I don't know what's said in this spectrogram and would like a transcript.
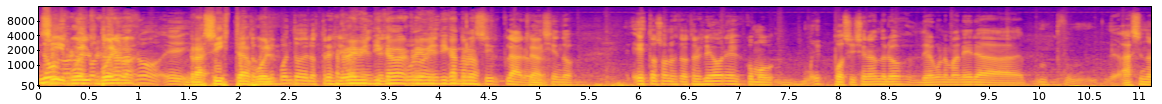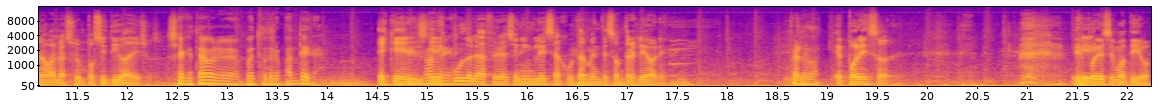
Sí, no, vuel- no, no, vuelva- no, no, eh, vuel- el cuento de los tres del decir, Claro. diciendo estos son nuestros tres leones, como eh, posicionándolos de alguna manera, mm, haciendo una evaluación positiva de ellos. Ya que estaba, le hubieran puesto tres panteras. Es que Sí, el, escudo de la Federación Inglesa justamente son tres leones. Perdón. Es por eso. es Eh, por ese motivo.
